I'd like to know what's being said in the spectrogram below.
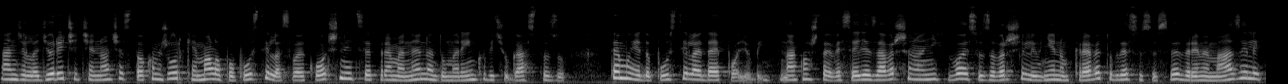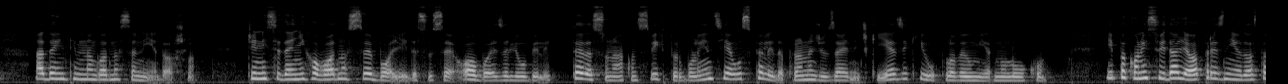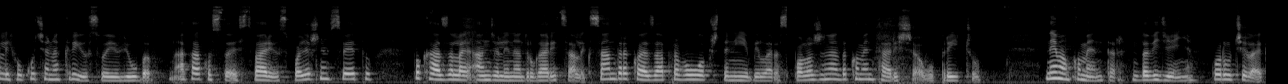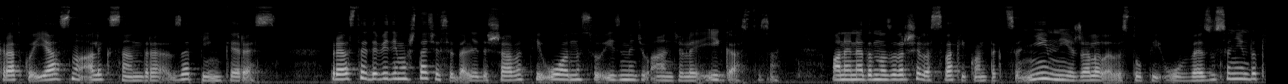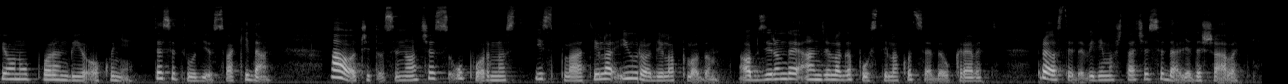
Anđela Đuričić je noćas tokom žurke malo popustila svoje kočnice prema Nenadu Marinkoviću Gastozu, te mu je dopustila da je poljubi. Nakon što je veselje završeno, njih dvoje su završili u njenom krevetu gdje su se sve vrijeme mazili, a do intimnog odnosa nije došlo. Čini se da je njihov odnos sve bolji i da su se oboje zaljubili, te da su nakon svih turbulencija uspjeli da pronađu zajednički jezik i uplove u mirnu luku. Ipak oni su i dalje oprezni od ostalih ukućana kriju svoju ljubav, a kako stoje stvari u spoljašnjem svetu, pokazala je Anđelina drugarica Aleksandra koja zapravo uopšte nije bila raspoložena da komentariše ovu priču. Nemam komentar, doviđenja, poručila je kratko i jasno Aleksandra za Pinkeres. Preostaje da vidimo šta će se dalje dešavati u odnosu između Anđele i Gastoza. Ona je nedavno završila svaki kontakt sa njim, nije željela da stupi u vezu sa njim dok je on uporan bio oko nje, te se trudio svaki dan. A očito se noćas upornost isplatila i urodila plodom, obzirom da je Anđela ga pustila kod sebe u krevet. Preostaje da vidimo šta će se dalje dešavati.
